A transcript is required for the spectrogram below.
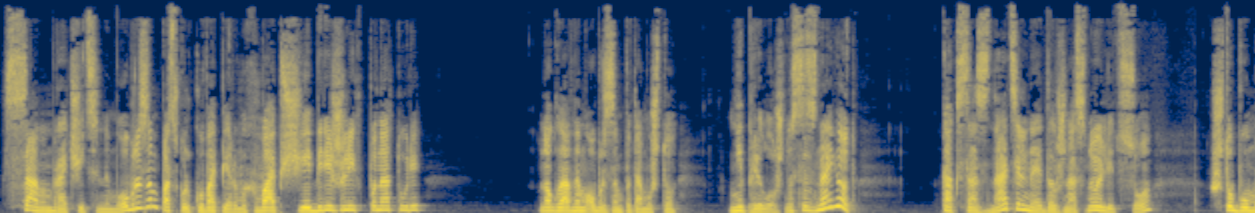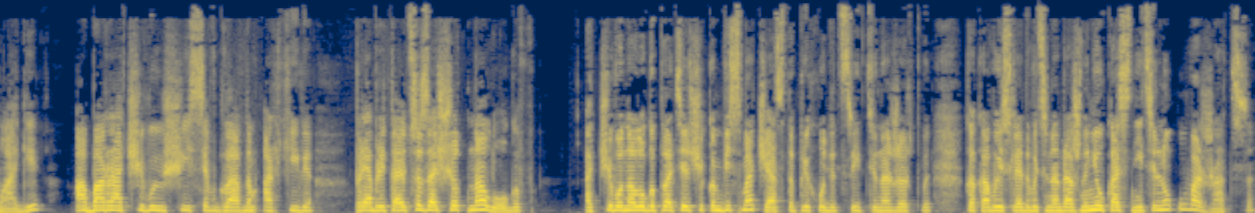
самым рачительным образом, поскольку, во-первых, вообще бережлив по натуре, но главным образом потому, что непреложно сознает, как сознательное должностное лицо, что бумаги, оборачивающиеся в главном архиве, приобретаются за счет налогов, отчего налогоплательщикам весьма часто приходится идти на жертвы, каковые, следовательно, должны неукоснительно уважаться.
